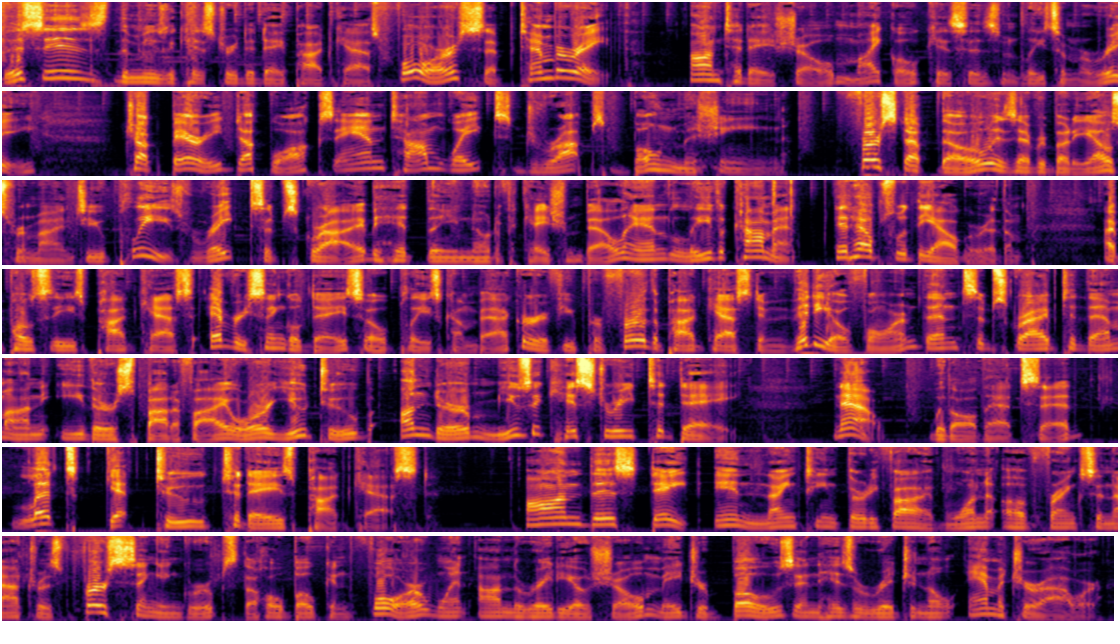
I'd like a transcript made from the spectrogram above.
This is the Music History Today podcast for September 8th. On today's show, Michael kisses Lisa Marie, Chuck Berry duck walks, and Tom Waits drops Bone Machine. First up, though, as everybody else reminds you, please rate, subscribe, hit the notification bell, and leave a comment. It helps with the algorithm. I post these podcasts every single day, so please come back. Or if you prefer the podcast in video form, then subscribe to them on either Spotify or YouTube under Music History Today. Now, with all that said, let's get to today's podcast. On this date in 1935, one of Frank Sinatra's first singing groups, the Hoboken Four, went on the radio show Major Bowes and his original amateur hour.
